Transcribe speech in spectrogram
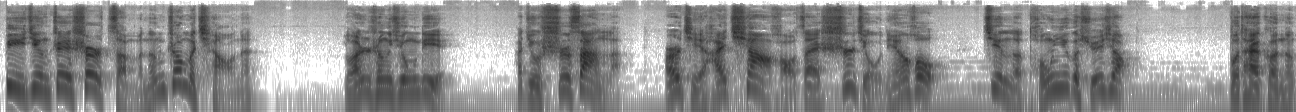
毕竟这事儿怎么能这么巧呢？孪生兄弟他就失散了，而且还恰好在十九年后进了同一个学校，不太可能。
